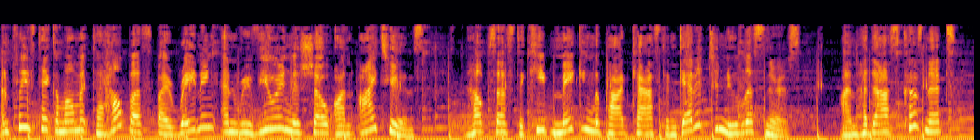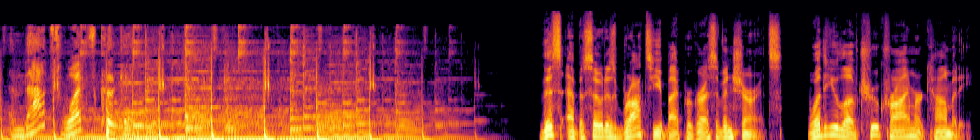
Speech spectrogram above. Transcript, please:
And please take a moment to help us by rating and reviewing the show on iTunes. It helps us to keep making the podcast and get it to new listeners. I'm Hadass Kuznets, and that's What's Cooking. This episode is brought to you by Progressive Insurance. Whether you love true crime or comedy,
